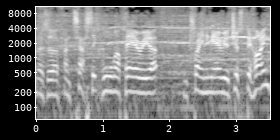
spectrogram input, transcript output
There's a fantastic warm-up area and training area just behind.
